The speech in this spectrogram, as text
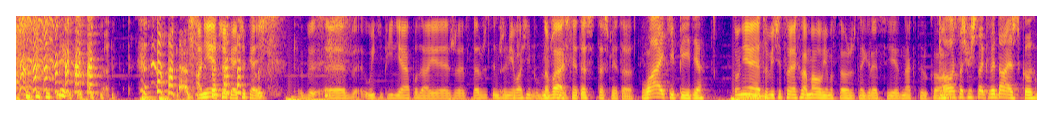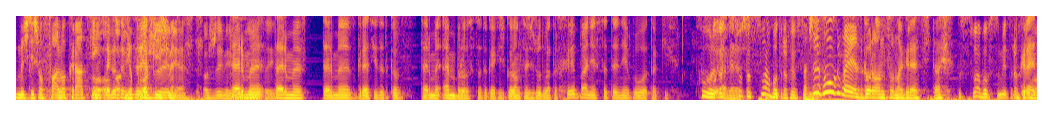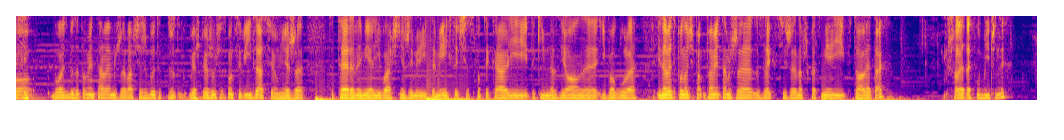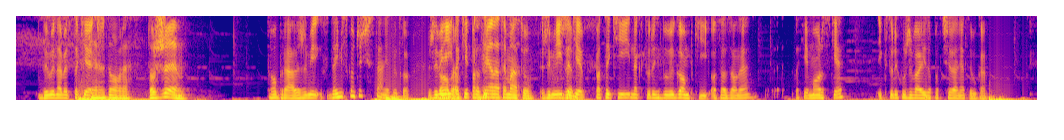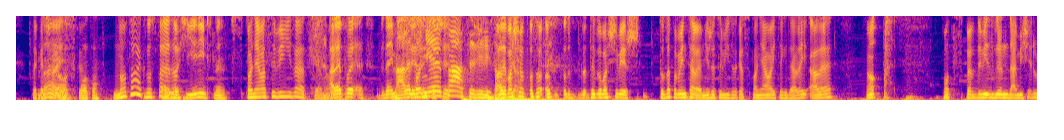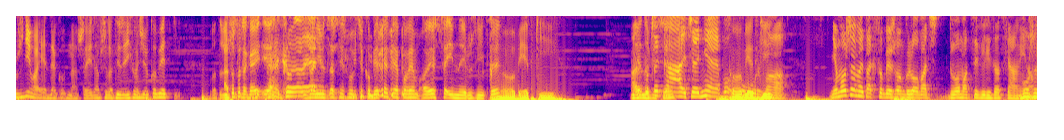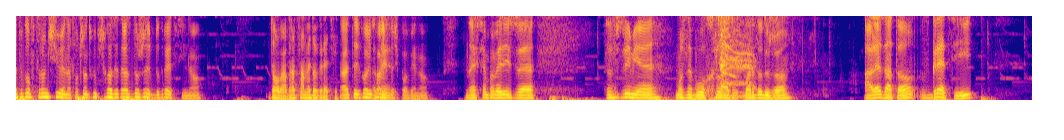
A nie, czekaj, czekaj. W, e, w Wikipedia podaje, że w starożytnym Rzymie właśnie publiczne... No właśnie, też, też mnie to... Wikipedia. To nie, Mm. to wiecie co, ja chyba mało wiem o starożytnej Grecji jednak, tylko... No, coś mi się tak wydaje, że tylko myślisz o falokracji z tego, co o widzę, o. Rzymie, o Rzymie Termy, termy, termy w Grecji to tylko w- termy Embros, to tylko jakieś gorące źródła. To chyba niestety nie było takich... Kurde, to, to słabo trochę w sumie. Znaczy w ogóle jest gorąco na Grecji, tak? To słabo w sumie trochę, Grecji. Bo, bo jakby zapamiętałem, że właśnie, że były te, że, wiesz, kojarzyły się z taką cywilizacją, nie, że te termy mieli właśnie, że mieli te miejsca, gdzie się spotykali, te gimnazjony i w ogóle, i nawet ponoć pa pamiętam, że z lekcji, że na przykład mieli w toaletach, w szaletach publicznych, były nawet takie, Pierdole. To Rzym. dobra, ale że mieli, daj mi skończyć w stanie tylko, że mieli Dobra, takie To zmiana tematu. że mieli Rzym. takie patyki, na których były gąbki osadzone, takie morskie, i których używali do podcierania tyłka. Taka Nice. Ciekawostka. spoko. No tak, no stary, Bardzo no, higieniczny. wspaniała cywilizacja, no. Ale po, wydaje mi No się, ale że to nie się... ta cywilizacja. Ale właśnie od, od, od, od tego właśnie, wiesz, to zapamiętałem, nie, że cywilizacja taka wspaniała i tak dalej, ale no, pod pewnymi względami się różniła jednak od naszej, na przykład jeżeli chodzi o kobietki. Bo to A już... to poczekaj, ja, zanim zaczniesz mówić o kobietkach, to ja powiem o jeszcze innej różnicy. Kobietki. Ale Mianowicie- poczekajcie, nie, bo Kobietki. kurwa. Nie możemy tak sobie żonglować dwoma cywilizacjami. Boże, no. tylko wtrąciłem na początku i przychodzę teraz do Rzym, do Grecji, no. Dobra, wracamy do Grecji. Ale tylko No to- Nikola coś powie, no. No ja chciałem powiedzieć, że w Rzymie można było chlać bardzo dużo, ale za to w Grecji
